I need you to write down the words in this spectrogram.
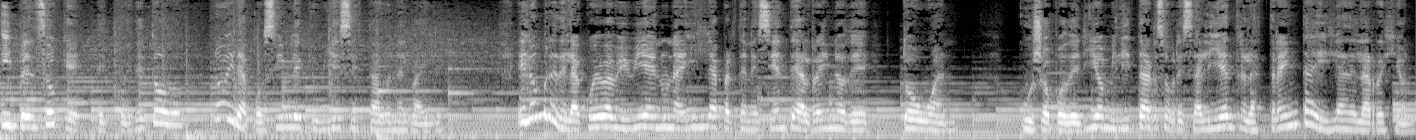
y pensó que, después de todo, no era posible que hubiese estado en el baile. El hombre de la cueva vivía en una isla perteneciente al reino de Touan, cuyo poderío militar sobresalía entre las 30 islas de la región.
